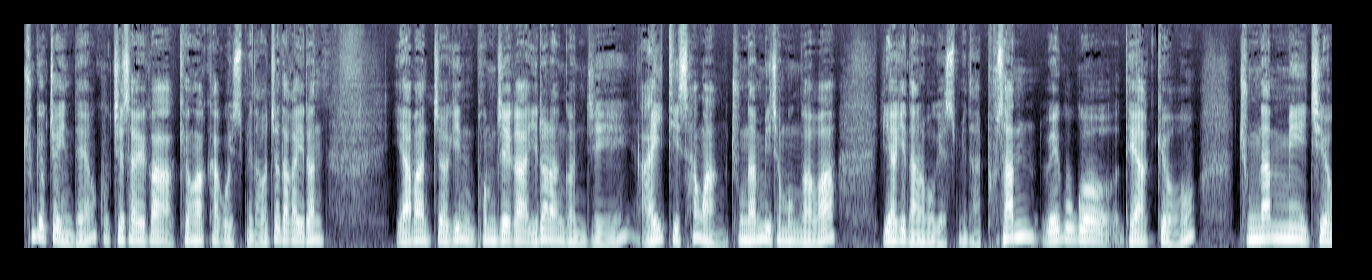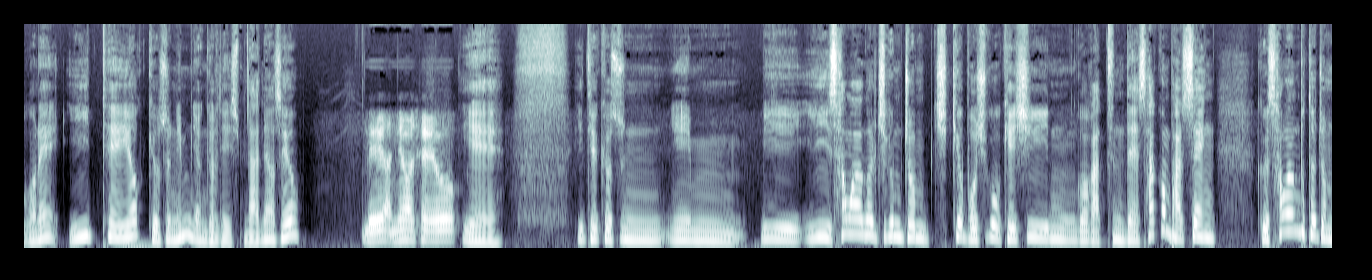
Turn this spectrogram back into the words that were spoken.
충격적인데요. 국제사회가 경악하고 있습니다. 어쩌다가 이런 야만적인 범죄가 일어난 건지 IT 상황 중남미 전문가와 이야기 나눠보겠습니다. 부산 외국어 대학교 중남미 지역원의 이태혁 교수님 연결돼 있습니다. 안녕하세요. 네, 안녕하세요. 예. 이태 교수님, 이, 이 상황을 지금 좀 지켜보시고 계신 것 같은데, 사건 발생 그 상황부터 좀,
